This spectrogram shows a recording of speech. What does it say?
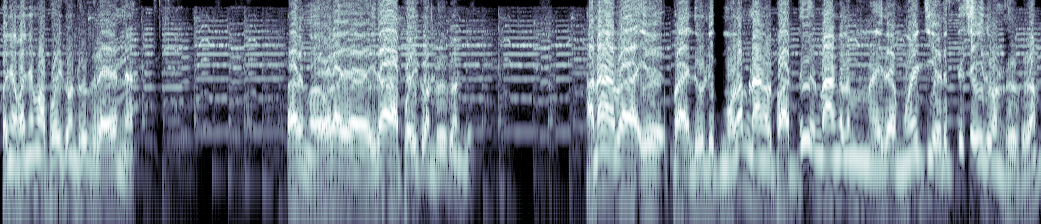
கொஞ்சம் கொஞ்சமா போய்கொண்டு இருக்கிறேன் என்ன? பாருங்க எவ்வளோ இதாக போய்கொண்டிருக்கோண்டு ஆனால் இப்போ யூடியூப் மூலம் நாங்கள் பார்த்து நாங்களும் இதை முயற்சி எடுத்து செய்து கொண்டிருக்கிறோம்.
